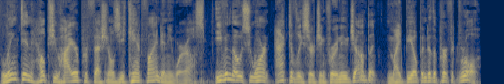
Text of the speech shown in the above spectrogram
Linkedin helps you hire professionals you can't find anywhere else even those who aren't actively searching for a new job but might be open to the perfect role.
